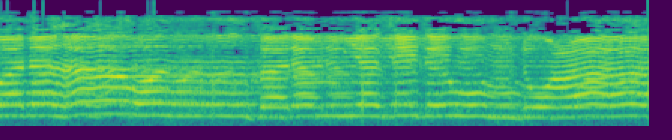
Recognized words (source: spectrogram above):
ونهارا فلم يزدهم دعائي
